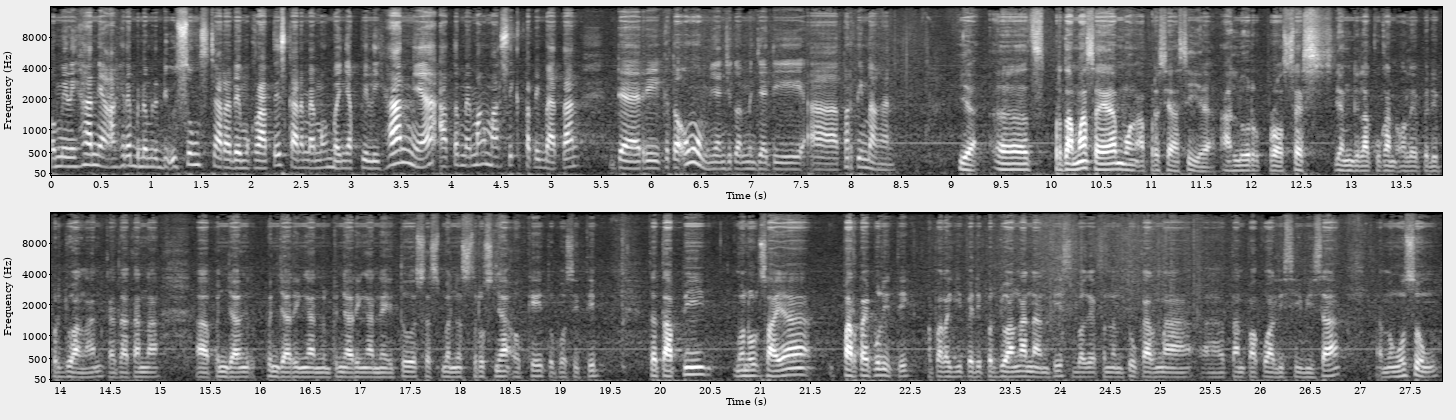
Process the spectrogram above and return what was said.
pemilihan yang akhirnya benar-benar diusung secara demokratis karena memang banyak pilihannya atau memang masih keterlibatan dari ketua umum yang juga menjadi uh, pertimbangan? Ya, eh, pertama saya mengapresiasi ya alur proses yang dilakukan oleh PD Perjuangan, katakanlah eh, penjaringan penyaringannya itu assessment seterusnya oke okay, itu positif. Tetapi menurut saya partai politik, apalagi PD Perjuangan nanti sebagai penentu karena eh, tanpa koalisi bisa eh, mengusung,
